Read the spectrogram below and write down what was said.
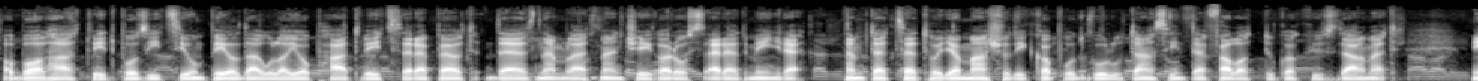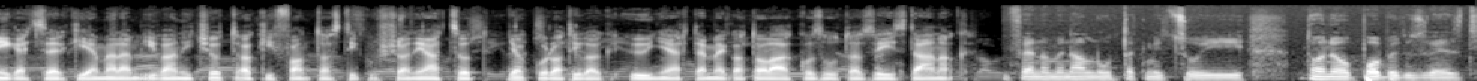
a bal hátvéd pozíción például a jobb hátvéd szerepelt, de ez nem lehet mentség a rossz eredményre. Nem tetszett, hogy a második kapott gól után szinte feladtuk a küzdelmet. Még egyszer kiemelem Ivanicsot, aki fantasztikusan játszott, gyakorlatilag ő nyerte meg a találkozót az Zvezdának. Fenomenálnu utakmicu i doneo pobedu Zvezdi.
